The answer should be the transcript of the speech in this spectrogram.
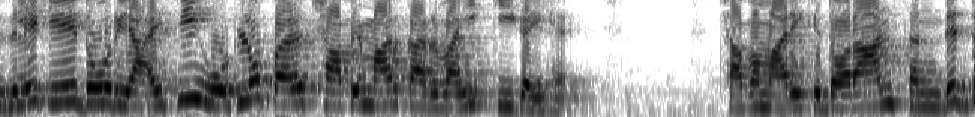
ज़िले के दो रिहायशी होटलों पर छापेमार कार्रवाई की गई है। छापामारी के दौरान संदिग्ध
